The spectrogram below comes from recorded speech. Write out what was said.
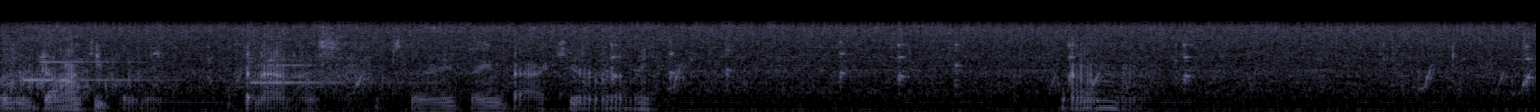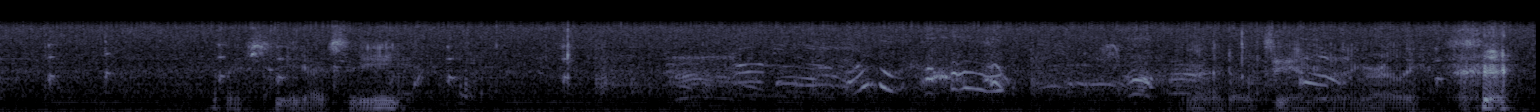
those are donkey bananas. Is there anything back here, really? Oh. I see, I see. I don't see anything, really.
